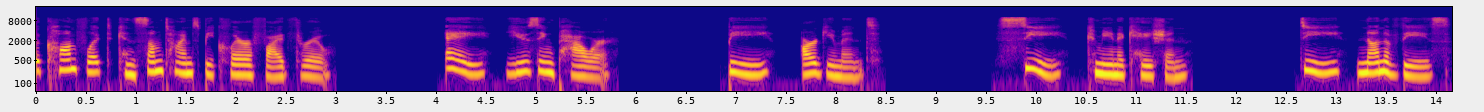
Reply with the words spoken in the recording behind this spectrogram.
The conflict can sometimes be clarified through A. Using power. B. Argument. C. Communication. D. None of these.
